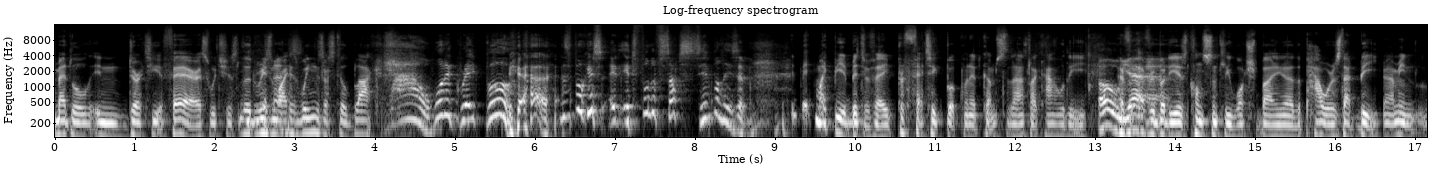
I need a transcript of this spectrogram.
meddle in dirty affairs, which is the reason why his wings are still black. Wow, what a great book! Yeah, this book is it, it's full of such symbolism. It, it might be a bit of a prophetic book when it comes to that, like how the Oh, yeah. everybody is constantly watched by uh, the powers that be. I mean,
